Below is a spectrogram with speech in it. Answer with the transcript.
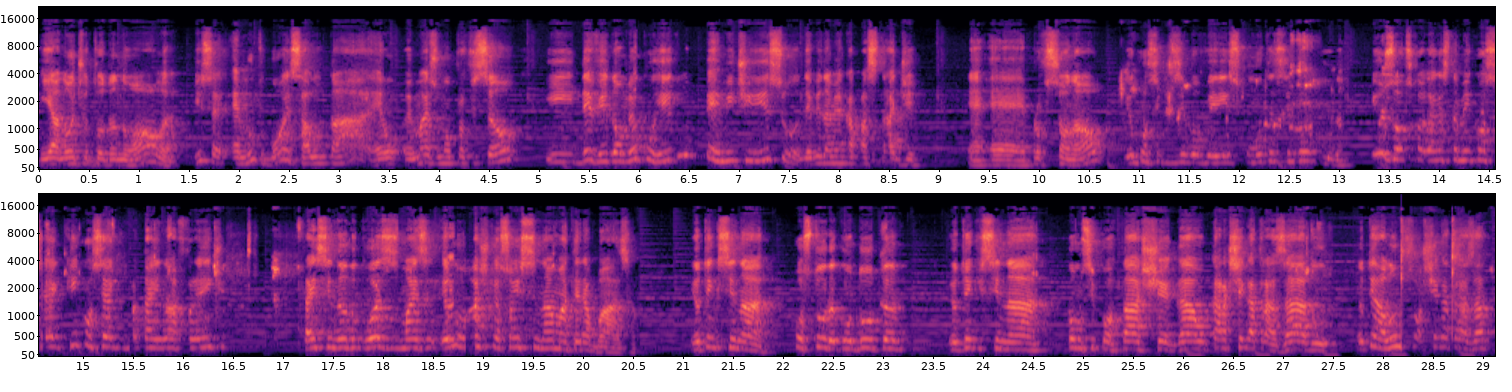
e à noite eu estou dando aula, isso é, é, muito bom, é salutar, é, é mais uma profissão e devido ao meu currículo, permite isso, devido à minha capacidade é, é, profissional, eu consigo desenvolver isso com muita desenvoltura. E os outros colegas também conseguem. Quem consegue estar aí na frente, está ensinando coisas, mas eu não acho que é só ensinar a matéria básica. Eu tenho que ensinar postura, conduta, eu tenho que ensinar como se portar, chegar, o cara chega atrasado. Eu tenho aluno que só chega atrasado.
